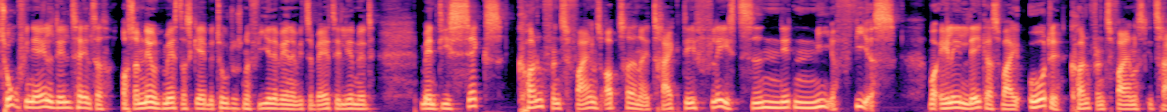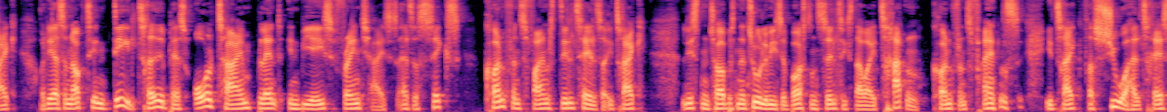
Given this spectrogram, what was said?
To finale deltagelser, og som nævnt mesterskab i 2004, det vender vi tilbage til lige om lidt. Men de seks Conference Finals optrædener i træk, det er flest siden 1989 hvor LA Lakers var i 8 conference finals i træk, og det er altså nok til en del tredjeplads all-time blandt NBA's franchises, altså 6 conference finals deltagelser i træk. Listen toppes naturligvis af Boston Celtics, der var i 13 conference finals i træk fra 57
